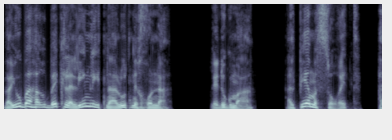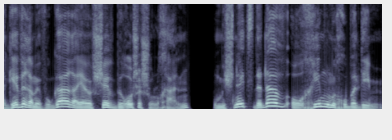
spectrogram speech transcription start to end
והיו בה הרבה כללים להתנהלות נכונה. לדוגמה, על פי המסורת, הגבר המבוגר היה יושב בראש השולחן, ומשני צדדיו אורחים ומכובדים.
